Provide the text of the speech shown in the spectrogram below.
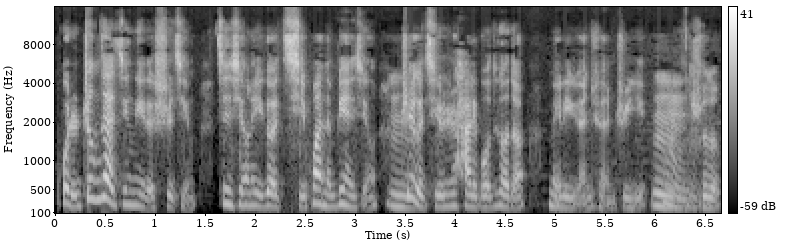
或者正在经历的事情进行了一个奇幻的变形。嗯这个其实是哈利波特的魅力源泉之一。嗯，嗯是的，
